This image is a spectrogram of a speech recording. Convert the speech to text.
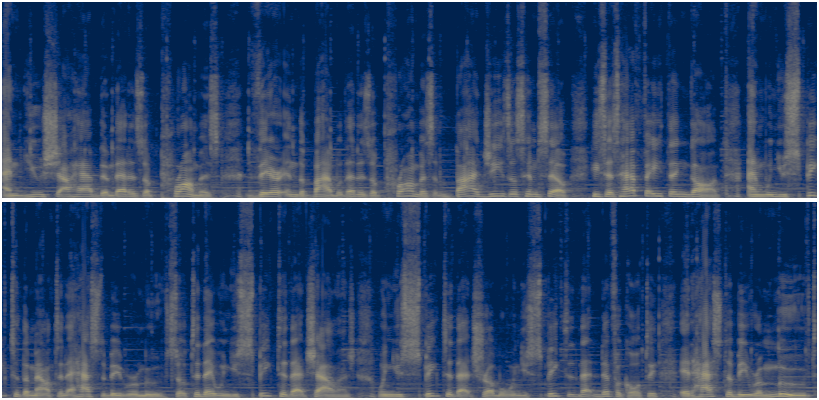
and you shall have them. That is a promise there in the Bible. That is a promise by Jesus Himself. He says, Have faith in God. And when you speak to the mountain, it has to be removed. So today, when you speak to that challenge, when you speak to that trouble, when you speak to that difficulty, it has to be removed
